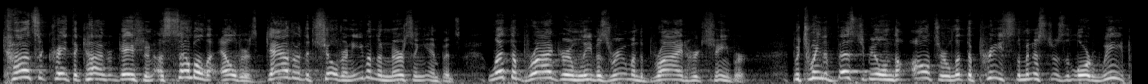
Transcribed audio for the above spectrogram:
Consecrate the congregation, assemble the elders, gather the children, even the nursing infants. Let the bridegroom leave his room and the bride her chamber. Between the vestibule and the altar, let the priests, the ministers of the Lord, weep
